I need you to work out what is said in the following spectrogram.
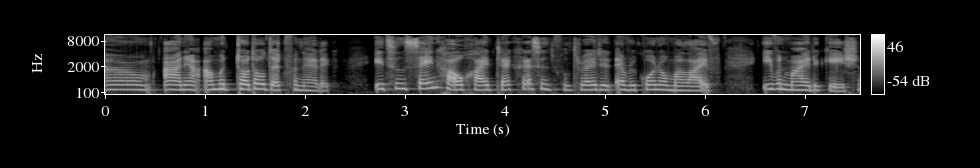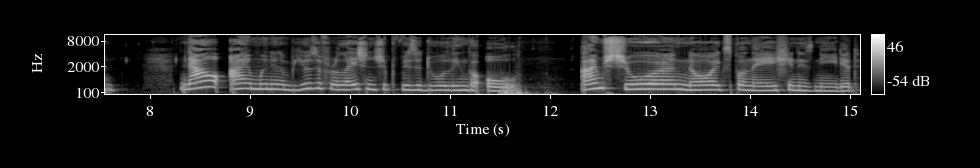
Um, I'm a total tech fanatic. It's insane how high tech has infiltrated every corner of my life, even my education. Now I'm in an abusive relationship with the Duolingo owl. I'm sure no explanation is needed.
